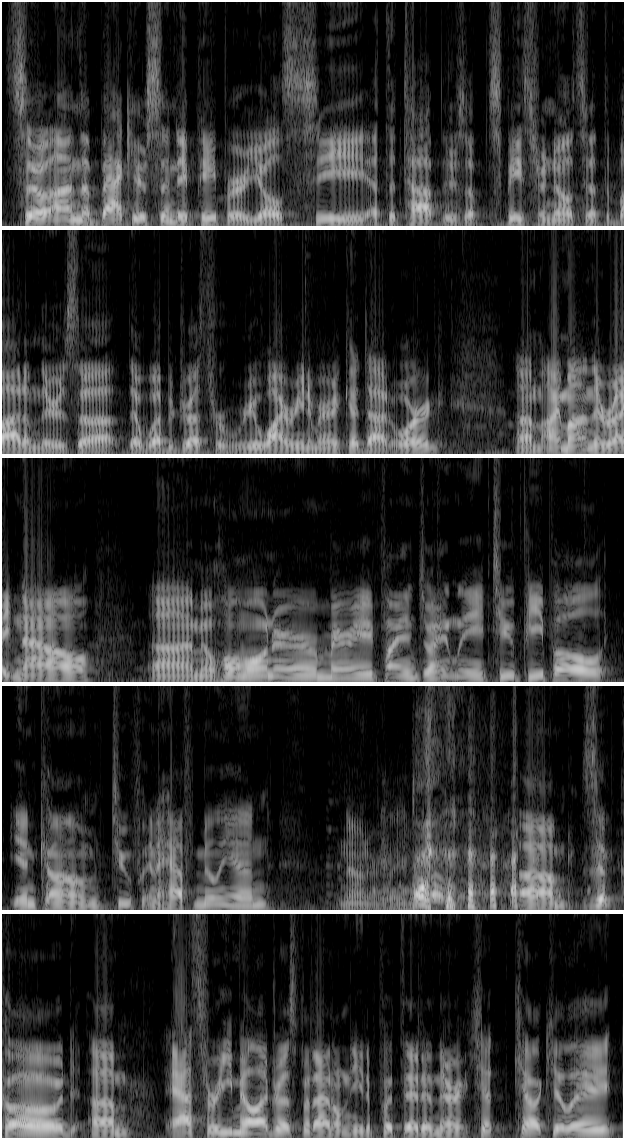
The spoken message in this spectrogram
so on the back of your Sunday paper, you'll see at the top there's a space for notes, and at the bottom there's uh, the web address for rewiringamerica.org. Um, I'm on there right now. I'm a homeowner, married, fine jointly, two people, income two and a half million. No, not really. um, zip code. Um, ask for email address, but I don't need to put that in there. Hit calculate.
